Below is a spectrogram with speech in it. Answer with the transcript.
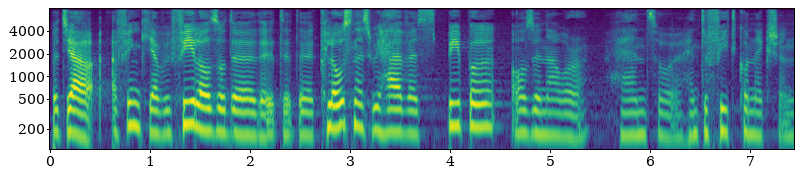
But yeah i think yeah we feel also the the, the, the closeness we have as people also in our hands or hand to feet connection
